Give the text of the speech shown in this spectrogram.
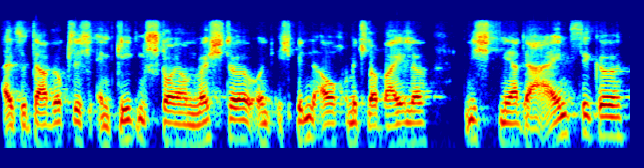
also da wirklich entgegensteuern möchte. Und ich bin auch mittlerweile nicht mehr der Einzige,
